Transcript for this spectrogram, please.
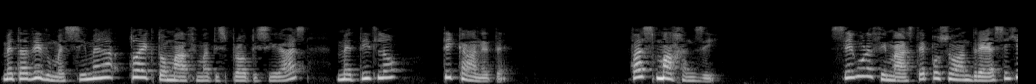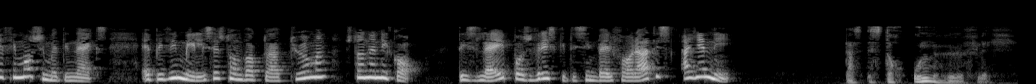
μεταδίδουμε σήμερα το έκτο μάθημα της πρώτης σειράς με τίτλο «Τι κάνετε» Was machen Sie? Σίγουρα θυμάστε πως ο Ανδρέας είχε θυμώσει με την Εξ, επειδή μίλησε στον δόκτωρα Τιούμαν στον ενικό. Της λέει πως βρίσκει τη συμπεριφορά της αγενή. das ist doch unhöflich.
